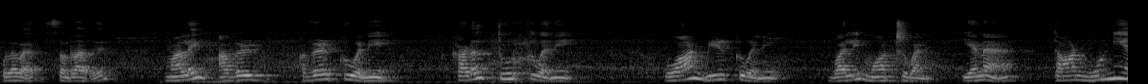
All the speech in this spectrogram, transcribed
புலவர் சொல்கிறாரு மலை அகழ் அகழ்க்குவனே கடல் தூர்க்குவனே வான் வீழ்க்குவனே வலி மாற்றுவன் என தான் முன்னிய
